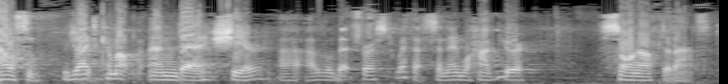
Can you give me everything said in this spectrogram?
Alison, would you like to come up and uh, share uh, a little bit first with us, and then we'll have your song after that.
